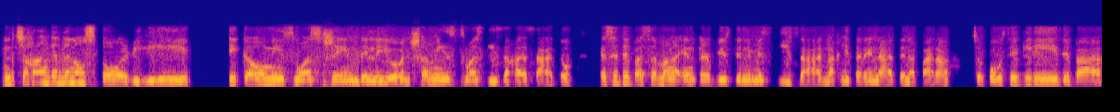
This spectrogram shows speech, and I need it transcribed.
At saka ang ganda ng story. Ikaw mismo as Jane De Leon, siya mismo as Isa Calzado. Kasi 'di ba sa mga interviews din ni Miss Isa, nakita rin natin na parang supposedly, 'di ba,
